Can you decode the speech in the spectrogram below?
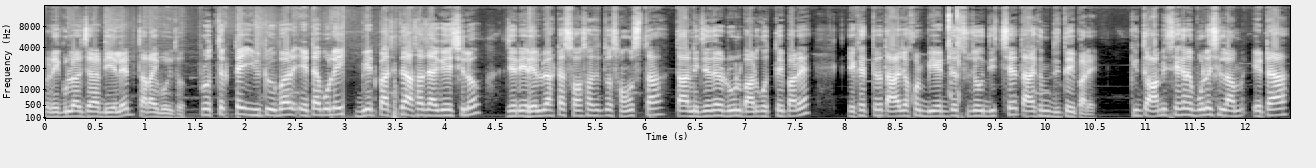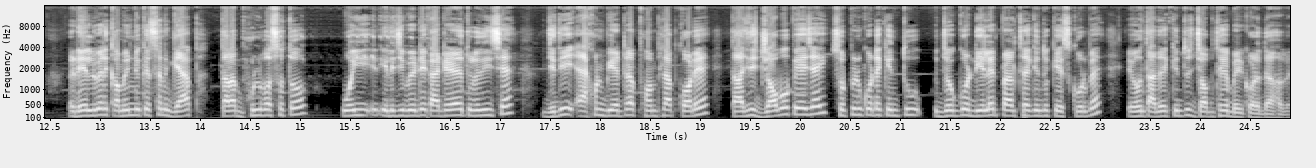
রেগুলার যারা ডিএলএড তারাই বৈধ। প্রত্যেকটা ইউটিউবার এটা বলেই বিএড প্রার্থীতে আসা জাগিয়েছিল যে রেলওয়ে একটা স্বশাসিত সংস্থা, তার নিজেদের রুল বার করতেই পারে। এক্ষেত্রে তারা যখন বিএডদের সুযোগ দিচ্ছে, তারা কিন্তু দিতেই পারে। কিন্তু আমি সেখানে বলেছিলাম, এটা রেলওয়ের কমিউনিকেশন গ্যাপ তারা ভুলবশত ওই এলিজিবিলিটি ক্রাইটেরিয়া তুলে দিয়েছে। যদি এখন বিএডরা ফর্ম ফিল করে, তারা যদি জবও পেয়ে যায় সুপ্রিম কোর্টে কিন্তু যোগ্য ডিএলএড প্রার্থীরা কিন্তু কেস করবে এবং তাদের কিন্তু জব থেকে বের করে দেওয়া হবে।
